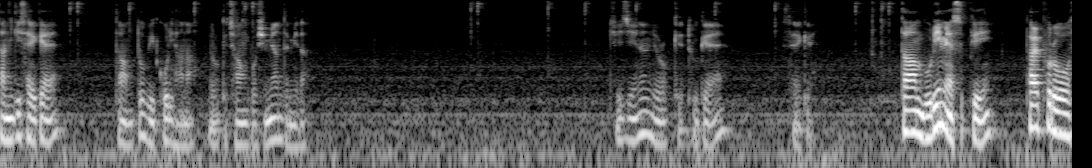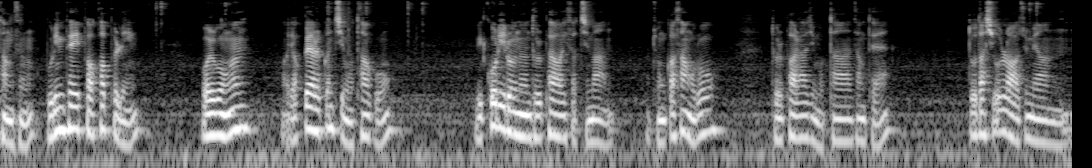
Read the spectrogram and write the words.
단기 3개 다음 또 윗꼬리 하나 이렇게 저항 보시면 됩니다. 지지는 이렇게 두개 3개. 다음 무림 SP 8% 상승 무림 페이퍼 커플링. 월봉은 역배를 끊지 못하고 윗꼬리로는 돌파가 있었지만 종가상으로 돌파를 하지 못한 상태 또다시 올라와 주면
